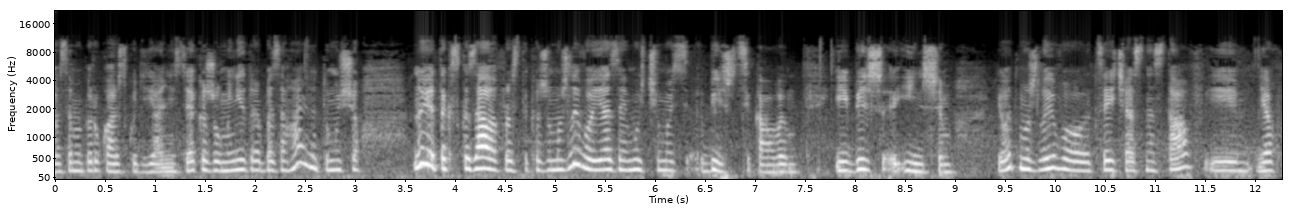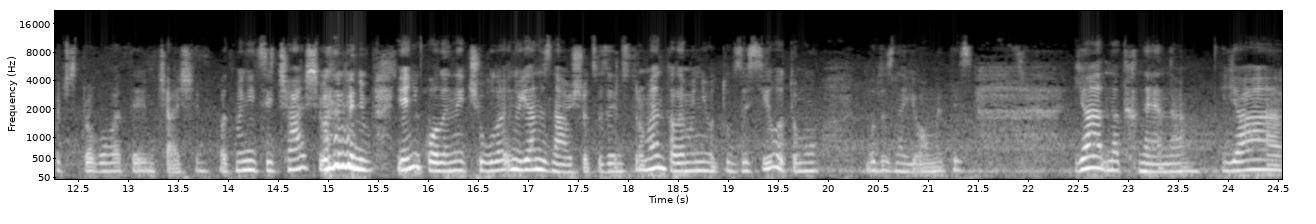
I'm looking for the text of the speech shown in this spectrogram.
е, саме перукарську діяльність. Я кажу, мені треба загально, тому що ну я так сказала, просто кажу, можливо, я займусь чимось більш цікавим і більш іншим. І от, можливо, цей час настав, і я хочу спробувати чаші. От мені ці чаші, вони мені я ніколи не чула. Ну я не знаю, що це за інструмент, але мені от тут засіло, тому буду знайомитись. Я натхнена, я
